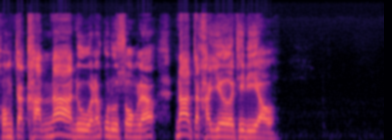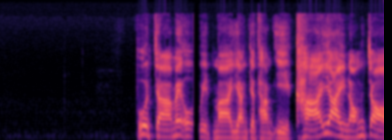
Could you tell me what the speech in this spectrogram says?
คงจะคันหน้าดูนะกูดูทรงแล้ว น่าจะขยเยอทีเดียว พูดจาไม่โอวิดมายังจะทำอีก ขาใหญ่หนองจอ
